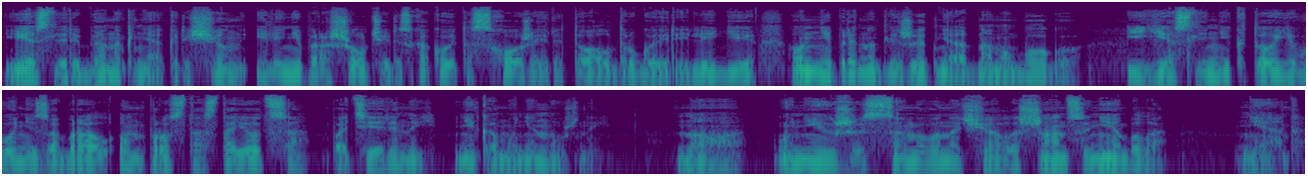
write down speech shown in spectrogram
Если ребенок не окрещен или не прошел через какой-то схожий ритуал другой религии, он не принадлежит ни одному богу. И если никто его не забрал, он просто остается потерянный, никому не нужный. Но у них же с самого начала шанса не было. Нет.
